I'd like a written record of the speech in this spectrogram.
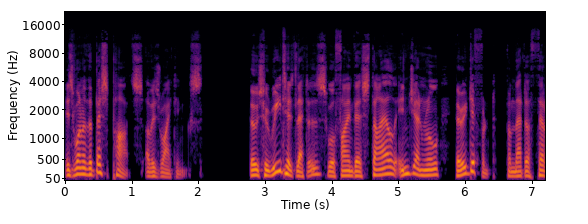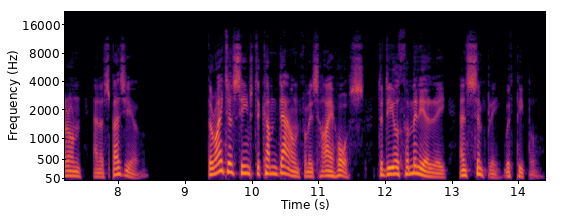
is one of the best parts of his writings. Those who read his letters will find their style, in general, very different from that of Theron and Aspasio. The writer seems to come down from his high horse to deal familiarly and simply with people.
